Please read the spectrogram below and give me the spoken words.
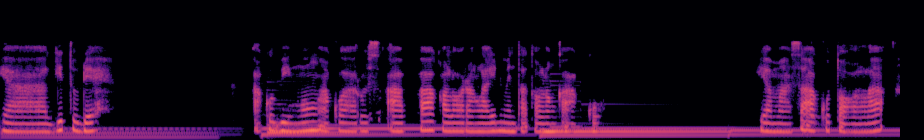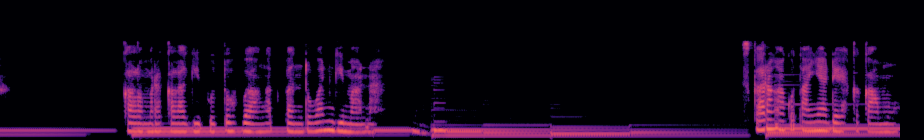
Ya gitu deh. Aku bingung aku harus apa kalau orang lain minta tolong ke aku. Ya masa aku tolak? Kalau mereka lagi butuh banget bantuan gimana? Sekarang aku tanya deh ke kamu.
